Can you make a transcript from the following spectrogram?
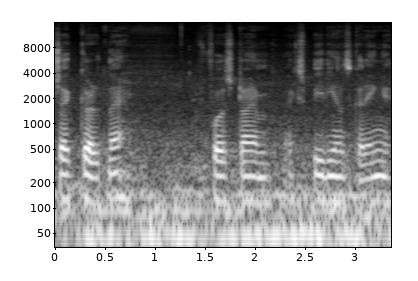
चेक करते हैं फ़र्स्ट टाइम एक्सपीरियंस करेंगे.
